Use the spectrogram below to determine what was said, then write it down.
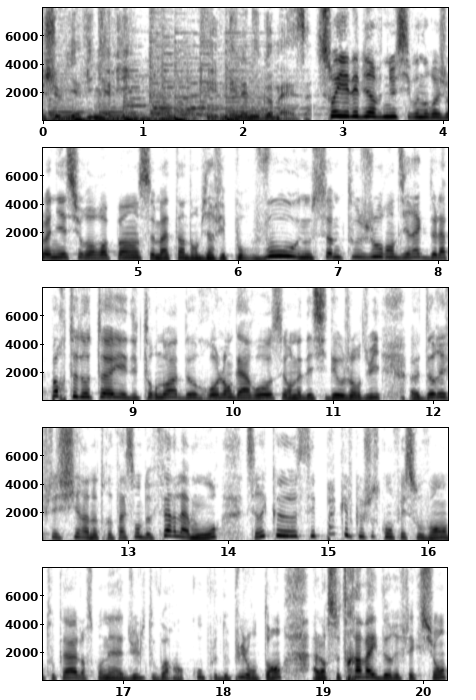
Julia Vignali et Mélanie Gomez. Soyez les bienvenus si vous nous rejoignez sur Europe 1 ce matin dans Bienfait pour vous. Nous sommes toujours en direct de la porte d'Auteuil et du tournoi de Roland Garros et on a décidé aujourd'hui euh, de réfléchir à notre façon de faire l'amour. C'est vrai que c'est pas quelque chose qu'on fait souvent, en tout cas lorsqu'on est adulte, voire en couple depuis longtemps. Alors ce travail de réflexion,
